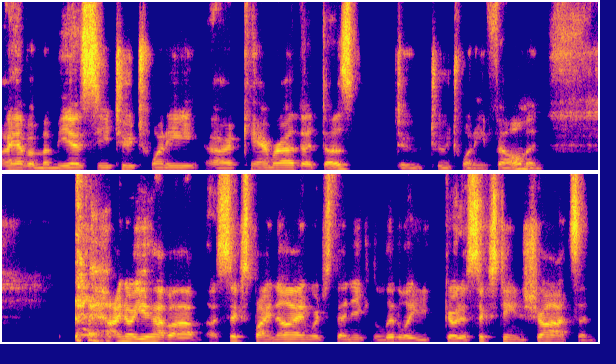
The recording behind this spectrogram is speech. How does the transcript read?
I have a Mamiya C220 uh, camera that does do 220 film, and I know you have a, a six by nine, which then you can literally go to 16 shots and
